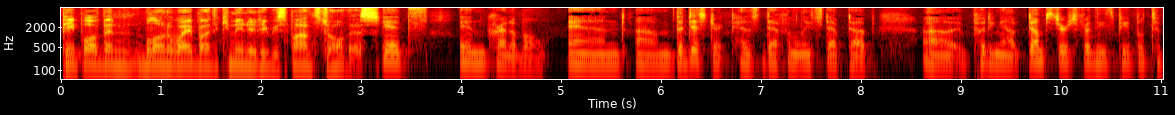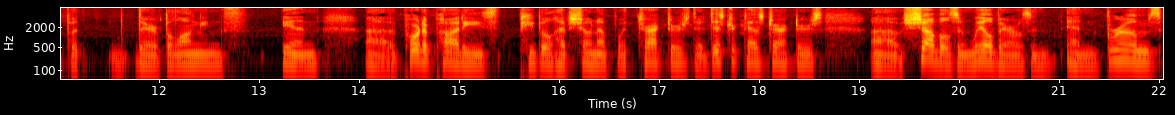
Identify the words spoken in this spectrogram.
People have been blown away by the community response to all this. It's incredible. And um, the district has definitely stepped up, uh, putting out dumpsters for these people to put their belongings in, uh, porta potties. People have shown up with tractors. The district has tractors, uh, shovels and wheelbarrows and, and brooms.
